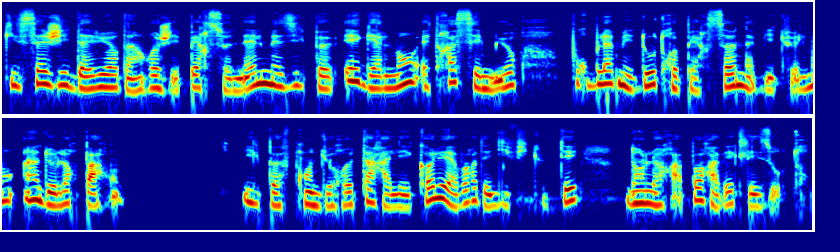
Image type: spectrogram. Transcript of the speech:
qu'il s'agit d'ailleurs d'un rejet personnel, mais ils peuvent également être assez mûrs pour blâmer d'autres personnes, habituellement un de leurs parents. Ils peuvent prendre du retard à l'école et avoir des difficultés dans leur rapport avec les autres.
